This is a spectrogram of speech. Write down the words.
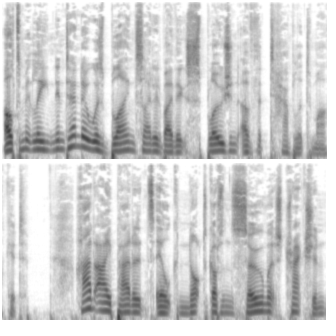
Ultimately, Nintendo was blindsided by the explosion of the tablet market. Had iPad its ilk not gotten so much traction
